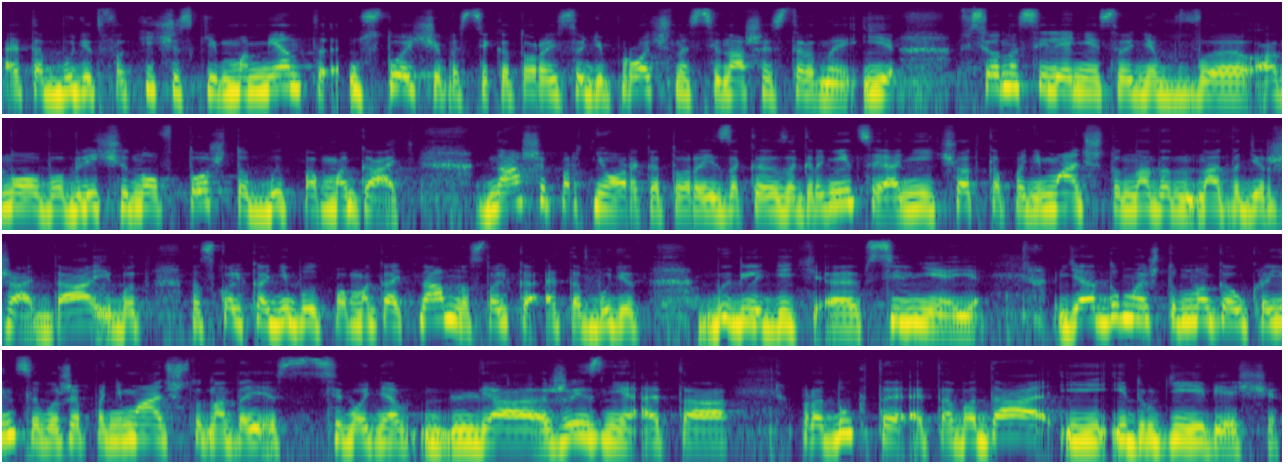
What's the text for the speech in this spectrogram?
это будет фактически момент устойчивости, который сегодня прочности нашей страны. И все население сегодня, в, оно вовлечено в то, чтобы помогать. Наши партнеры, которые за, за границей, границей, они четко понимают, что надо, надо держать, да, и вот насколько они будут помогать нам, настолько это будет выглядеть э, сильнее. Я думаю, что много украинцев уже понимают, что надо сегодня для жизни, это продукты, это вода и, и другие вещи.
